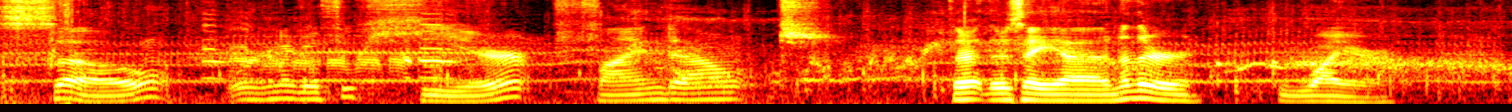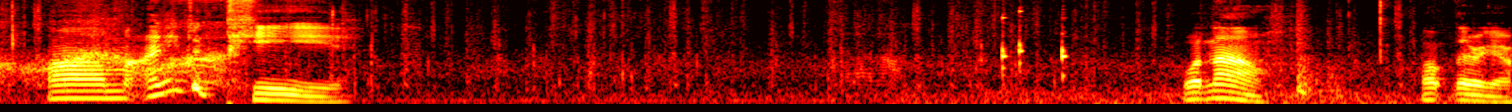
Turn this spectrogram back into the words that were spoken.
So we're gonna go through here, find out. There, there's a uh, another wire. Um, I need to pee. What now? Oh, there we go.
